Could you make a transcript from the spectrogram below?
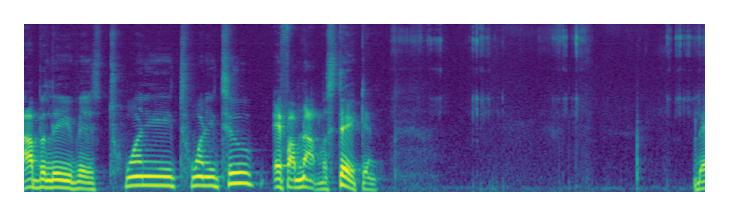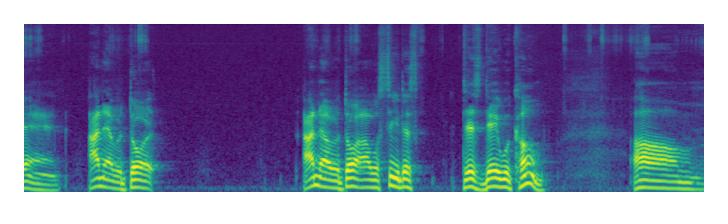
I believe, is 2022, if I'm not mistaken. Man, I never thought I never thought I would see this this day would come. Um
